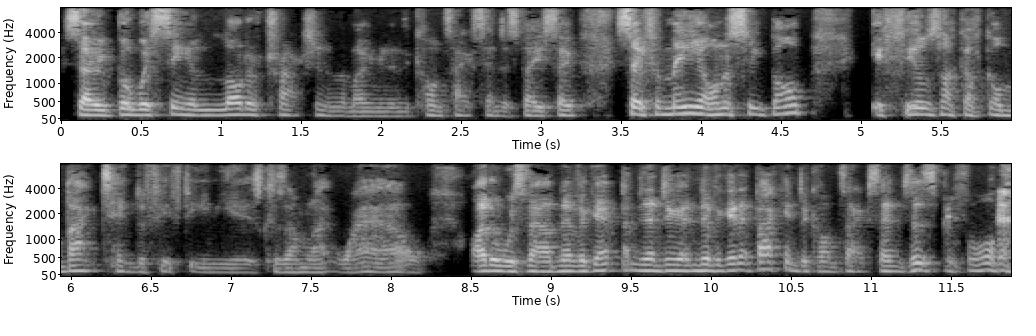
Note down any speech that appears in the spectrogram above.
so, but we're seeing a lot of traction at the moment in the contact center space. So, so for me, honestly, Bob, it feels like I've gone back 10 to 15 years because I'm like, wow, I'd always vowed never get, never get it back into contact centers before.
